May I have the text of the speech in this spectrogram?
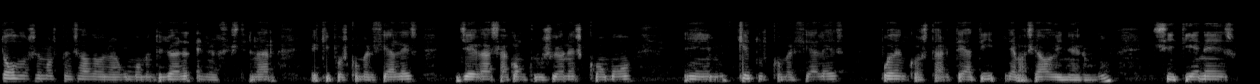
Todos hemos pensado en algún momento, yo en el gestionar equipos comerciales, llegas a conclusiones como em, que tus comerciales pueden costarte a ti demasiado dinero. Si tienes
